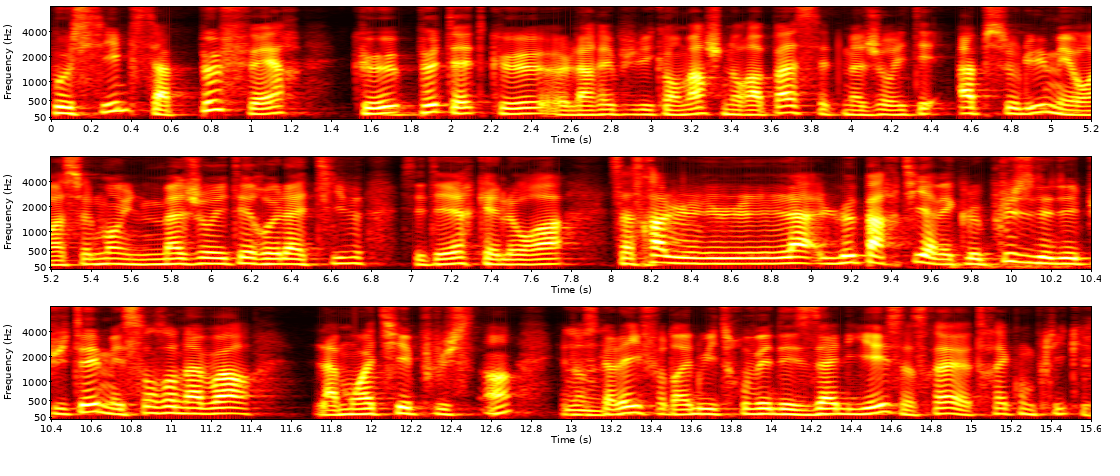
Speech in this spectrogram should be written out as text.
possible, ça peut faire que peut-être que euh, la République en marche n'aura pas cette majorité absolue, mais aura seulement une majorité relative, c'est-à-dire qu'elle aura, ça sera le, le, parti avec le plus de députés, mais sans en avoir la moitié plus 1. Et dans ce mm. cas-là, il faudrait lui trouver des alliés, ça serait euh, très compliqué.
